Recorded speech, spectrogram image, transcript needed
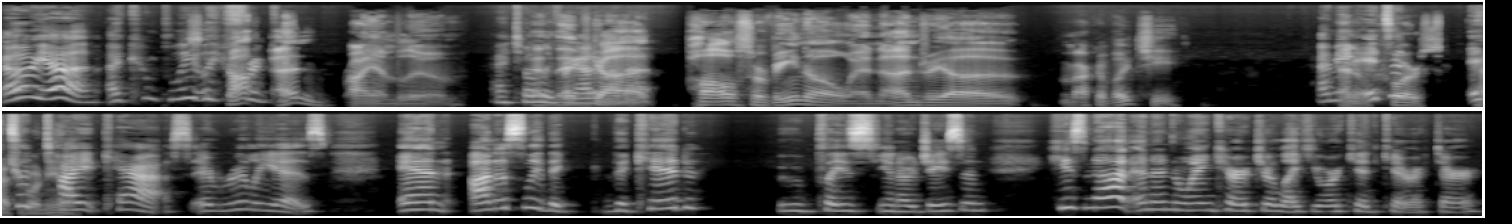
Oh yeah, I completely Scott forgot. and Brian Bloom. I totally and they've forgot got about that. Paul Sorvino and Andrea Marcovicci. I mean, and of it's a course, it's Patrick a tight cast it really is and honestly the the kid who plays you know jason he's not an annoying character like your kid character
